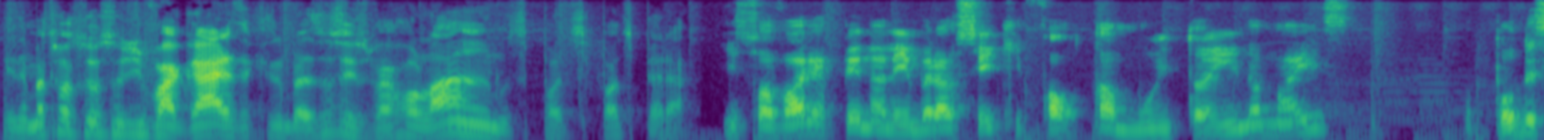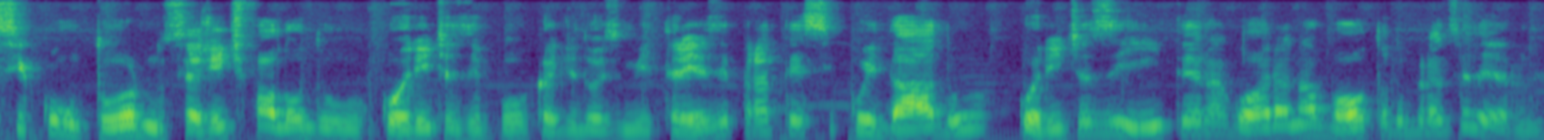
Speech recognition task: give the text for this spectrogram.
Ainda mais com as são devagares aqui no Brasil, ou seja, vai rolar anos, pode, pode esperar. E só vale a pena lembrar, eu sei que falta muito ainda, mas todo esse contorno, se a gente falou do Corinthians e Boca de 2013, para ter esse cuidado Corinthians e Inter agora na volta do brasileiro, né?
